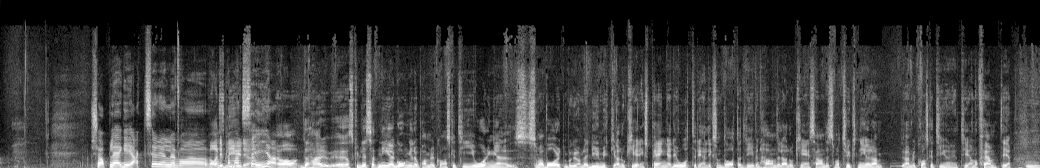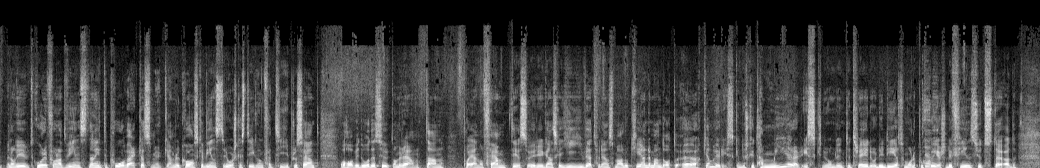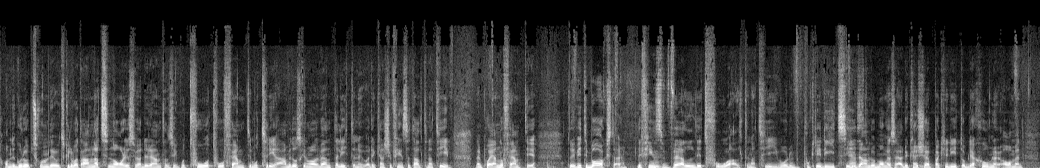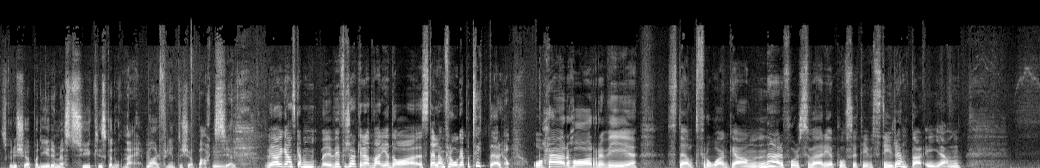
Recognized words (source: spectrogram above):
Köpläge i aktier, eller vad, ja, vad ska man det. säga? Ja, det här, jag skulle vilja säga att nedgången på amerikanska tioåringar som har varit på grund av det är mycket allokeringspengar. Det är återigen liksom datadriven handel, allokeringshandel som har tryckt ner amerikanska tioåringen till 1,50. Mm. Men om vi utgår ifrån att vinsterna inte påverkas så mycket. Amerikanska vinster i år ska stiga ungefär 10% och Har vi då dessutom räntan på 1,50 så är det ganska givet för den som har allokerande mandat. Då ökar man ju risken. Du ska ta mer risk nu om du inte är trader. Och det är det som håller på att ske. Så det finns ju ett stöd. Om det, går upp, om det skulle vara ett annat scenario så vi hade räntan som gick mot 2, 2,50 mot 3. Ja, men då ska man vänta lite nu. Det kanske finns ett alternativ. Men på 1,50 då är vi tillbaka där. Det finns mm. väldigt få alternativ. Och på kreditsidan då många säger att du kan köpa kreditobligationer. Ja, men ska du köpa det i det mest cykliska? då? Nej, mm. varför inte köpa aktier? Mm. Vi, har ganska... vi försöker att varje dag ställa en fråga på Twitter. Ja. Och här har vi ställt frågan när får Sverige positiv styrränta igen.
